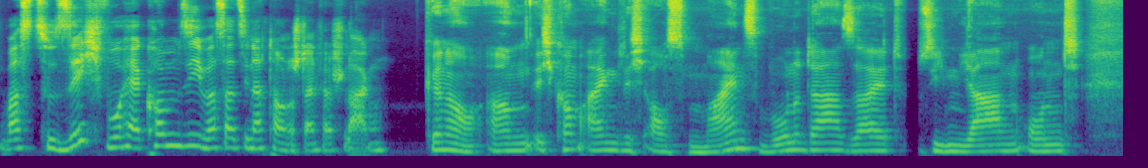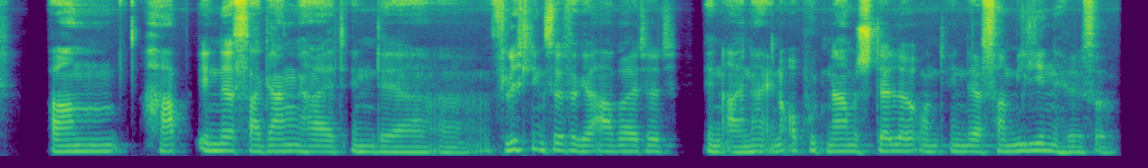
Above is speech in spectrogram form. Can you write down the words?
was zu sich. Woher kommen Sie? Was hat Sie nach Taunusstein verschlagen? Genau, ähm, ich komme eigentlich aus Mainz, wohne da seit sieben Jahren und ähm, habe in der Vergangenheit in der äh, Flüchtlingshilfe gearbeitet, in einer Inobhutnahmestelle und in der Familienhilfe.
